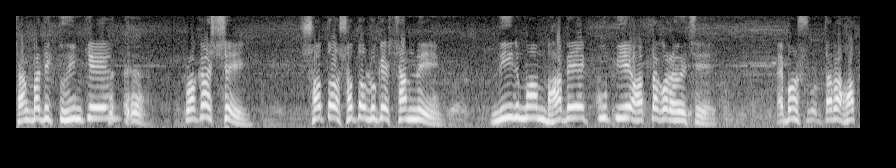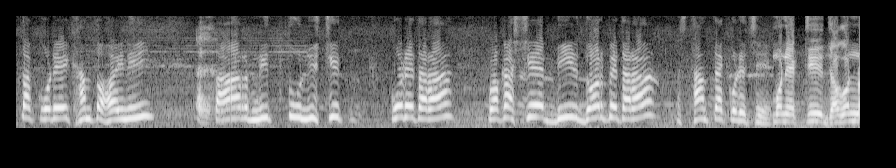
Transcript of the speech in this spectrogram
সাংবাদিক তুহিনকে প্রকাশ্যে শত শত লোকের সামনে নির্মমভাবে কুপিয়ে হত্যা করা হয়েছে এবং তারা হত্যা করে ক্ষান্ত হয়নি। তার মৃত্যু নিশ্চিত করে তারা প্রকাশ্যে বীর দর্পে তারা স্থান ত্যাগ করেছে। এমন একটি জঘন্য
